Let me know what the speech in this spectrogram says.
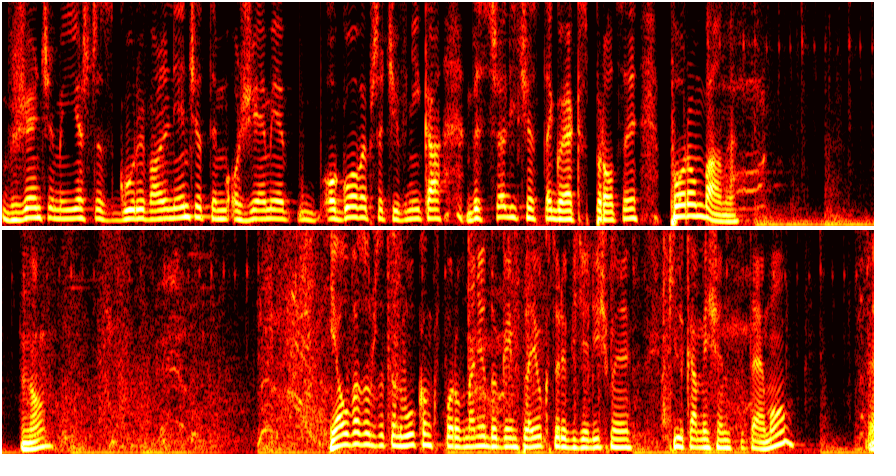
wzięciem jej jeszcze z góry, walnięcie tym o ziemię, o głowę przeciwnika, wystrzelić się z tego jak z procy. Porąbane. No. Ja uważam, że ten Wukong w porównaniu do gameplayu, który widzieliśmy kilka miesięcy temu, yy,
